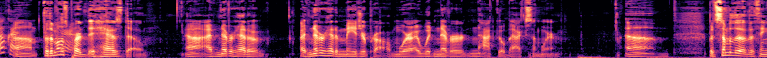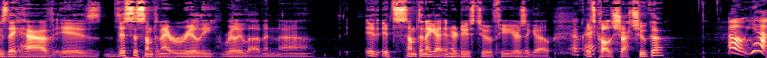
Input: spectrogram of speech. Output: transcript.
Okay. Um, for the most part, it has though. Uh, I've never had a, I've never had a major problem where I would never not go back somewhere. Um, but some of the other things they have is this is something I really, really love, and uh, it, it's something I got introduced to a few years ago. Okay. It's called shakshuka. oh yeah.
